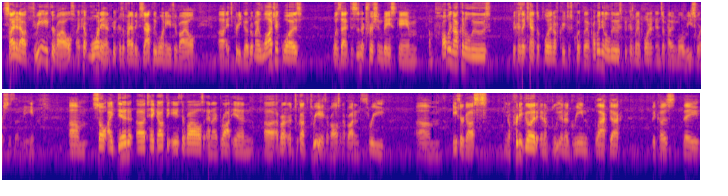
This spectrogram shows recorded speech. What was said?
sided out three Aether Vials. I kept one in because if I have exactly one Aether Vial, uh, it's pretty good. But my logic was was that this is an attrition-based game. I'm probably not going to lose because I can't deploy enough creatures quickly. I'm probably going to lose because my opponent ends up having more resources than me. Um, so I did uh, take out the Aether Vials, and I brought in, uh, I, brought, I, took out three Aether Vials, and I brought in three um, Aether Gusts. You know, pretty good in a blue, in a green black deck because they,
